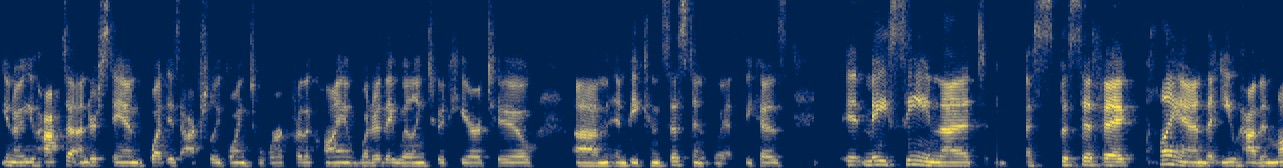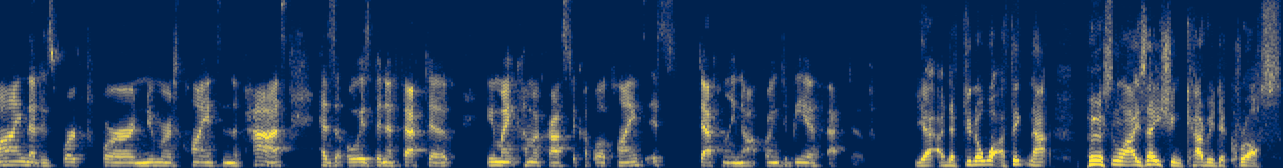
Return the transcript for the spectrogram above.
you know you have to understand what is actually going to work for the client what are they willing to adhere to um, and be consistent with because it may seem that a specific plan that you have in mind that has worked for numerous clients in the past has always been effective. You might come across a couple of clients, it's definitely not going to be effective. Yeah, and do you know what? I think that personalization carried across.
